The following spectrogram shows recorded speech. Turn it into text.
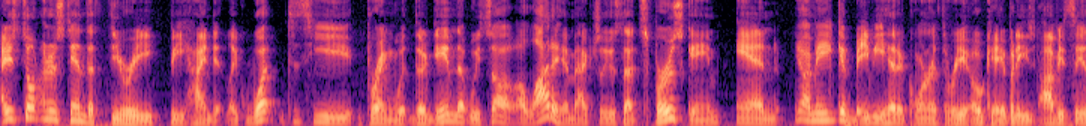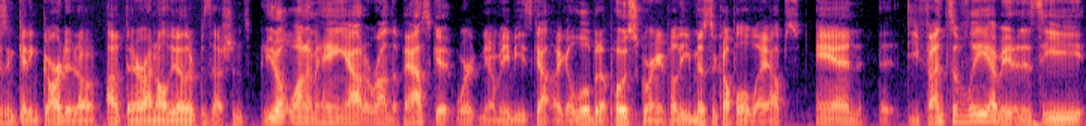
I just don't understand the theory behind it. Like, what does he bring? With the game that we saw, a lot of him actually was that Spurs game. And, you know, I mean, he could maybe hit a corner three, okay, but he obviously isn't getting guarded out, out there on all the other possessions. You don't want him hanging out around the basket where, you know, maybe he's got like a little bit of post scoring ability. He missed a couple of layups. And uh, defensively, I mean, is he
